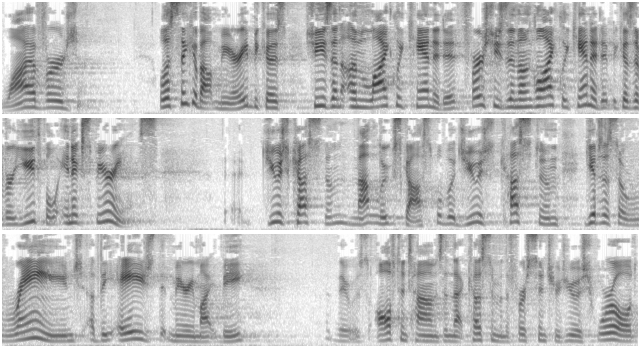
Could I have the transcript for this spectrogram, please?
Why a virgin? Well, let's think about Mary because she's an unlikely candidate. First, she's an unlikely candidate because of her youthful inexperience. Jewish custom, not Luke's gospel, but Jewish custom gives us a range of the age that Mary might be. There was oftentimes in that custom in the first century Jewish world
